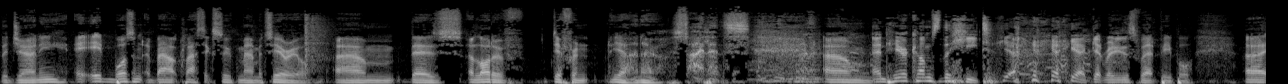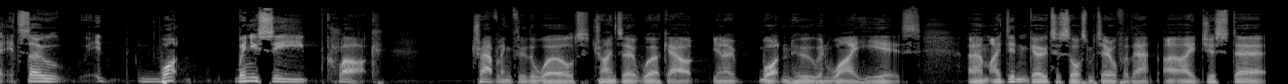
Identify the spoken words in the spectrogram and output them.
the journey, it, it wasn't about classic Superman material. Um, there's a lot of different. Yeah, I know. Silence. um, and here comes the heat. Yeah, yeah. Get ready to sweat, people. Uh, it's so it, what when you see Clark traveling through the world, trying to work out, you know, what and who and why he is. Um, I didn't go to source material for that. I, I just uh,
